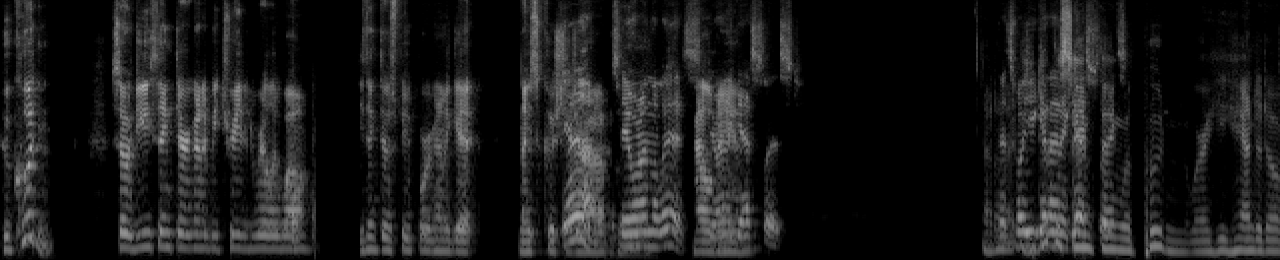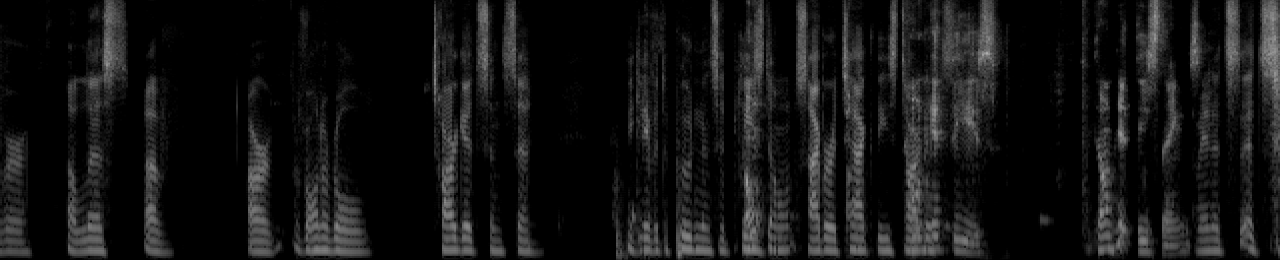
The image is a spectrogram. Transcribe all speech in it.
who couldn't. So, do you think they're going to be treated really well? Do you think those people are going to get nice cushy yeah, jobs? they were on the list. They were on Taliban. a guest list. That's know. why you He get on the a same guest thing list. with Putin, where he handed over a list of our vulnerable targets and said he gave it to Putin and said, "Please oh. don't cyber attack these targets. Don't hit these. Don't hit these things. I mean, it's it's.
